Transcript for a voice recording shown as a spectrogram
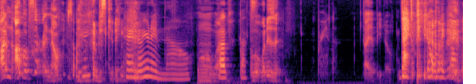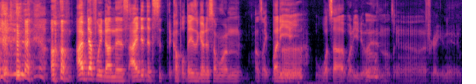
I'm I'm upset right now. I'm sorry. I'm just kidding. Hey, I know your name now. Oh wow. That, that's Wh- what is it? Brandon. Diabetes. Diabetes. Oh my god. um, I've definitely done this. I did this a couple days ago to someone. I was like, "Buddy, Ugh. what's up? What are you doing?" And I was like, uh, "I forgot your name."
